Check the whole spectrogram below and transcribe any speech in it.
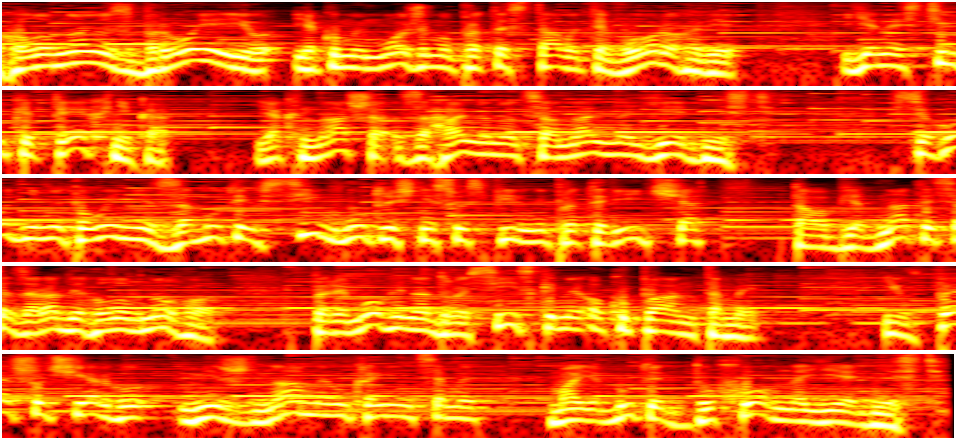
Головною зброєю, яку ми можемо протиставити ворогові, є не стільки техніка, як наша загальнонаціональна єдність. Сьогодні ми повинні забути всі внутрішні суспільні протиріччя та об'єднатися заради головного перемоги над російськими окупантами. І в першу чергу між нами, українцями, має бути духовна єдність.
